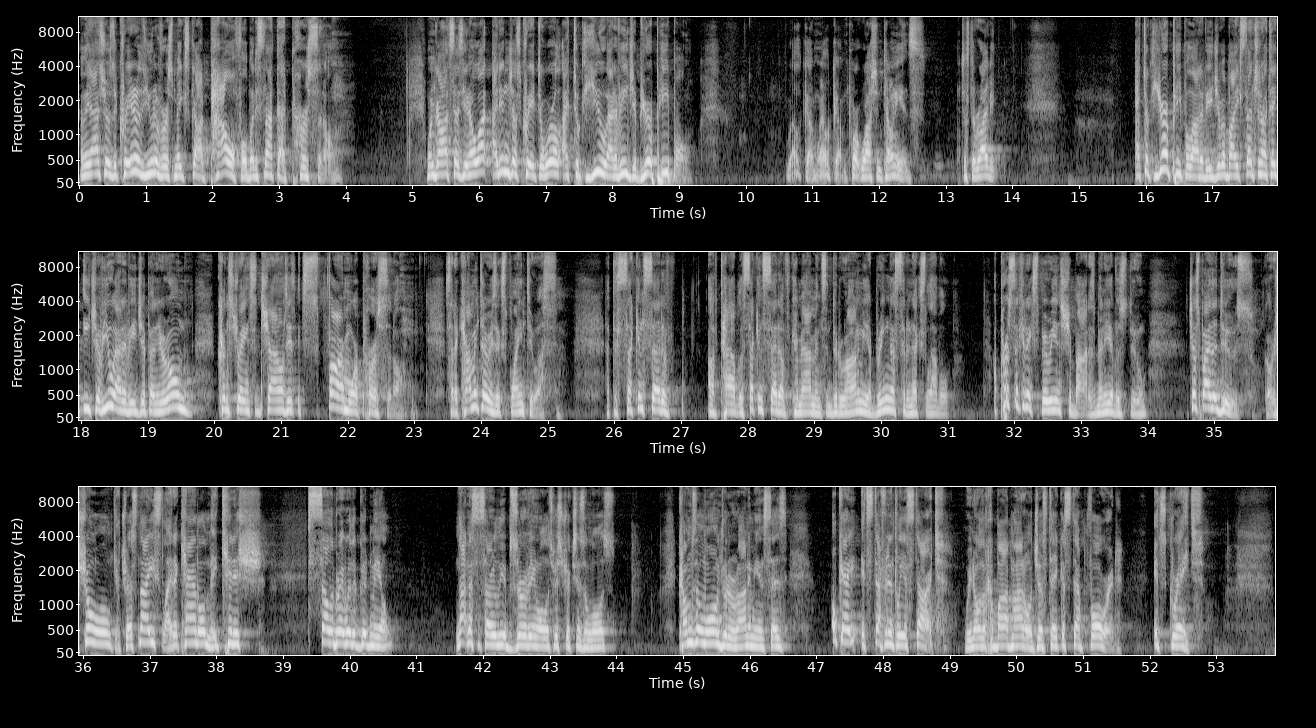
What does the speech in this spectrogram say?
And the answer is the creator of the universe makes God powerful, but it's not that personal. When God says, you know what? I didn't just create the world, I took you out of Egypt, your people. Welcome, welcome, Port Washingtonians, just arriving. I took your people out of Egypt, and by extension, I take each of you out of Egypt and your own constraints and challenges. It's far more personal. So the commentaries explain to us that the second set of, of tablets, second set of commandments in Deuteronomy are bringing us to the next level. A person can experience Shabbat, as many of us do, just by the do's. Go to shul, get dressed nice, light a candle, make kiddush, celebrate with a good meal, not necessarily observing all its restrictions and laws. Comes along Deuteronomy and says, okay, it's definitely a start. We know the Chabad model, just take a step forward. It's great.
